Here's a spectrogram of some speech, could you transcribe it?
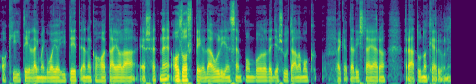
aki tényleg megvallja hitét, ennek a hatály alá eshetne, azaz például ilyen szempontból az Egyesült Államok fekete listájára rá tudnak kerülni.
